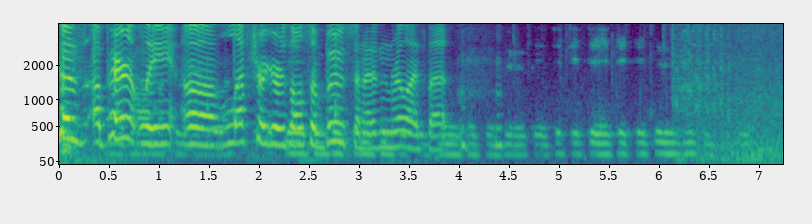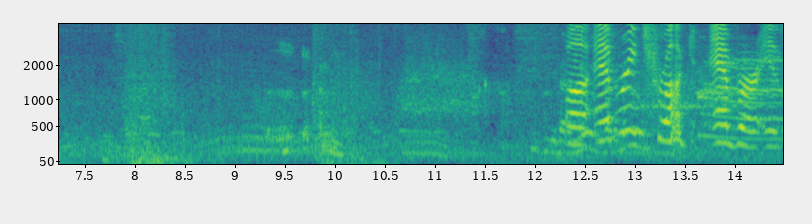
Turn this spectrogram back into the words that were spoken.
What's that? Because apparently, uh, left trigger is also boost, and I didn't realize that. Uh, every truck ever is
